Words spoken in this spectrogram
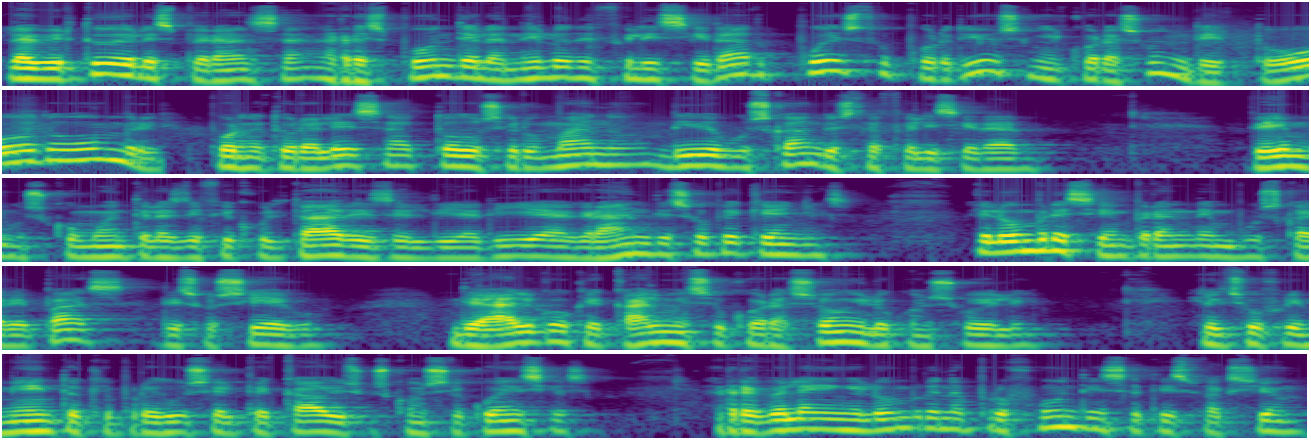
La virtud de la esperanza responde al anhelo de felicidad puesto por Dios en el corazón de todo hombre. Por naturaleza, todo ser humano vive buscando esta felicidad. Vemos como ante las dificultades del día a día, grandes o pequeñas, el hombre siempre anda en busca de paz, de sosiego, de algo que calme su corazón y lo consuele. El sufrimiento que produce el pecado y sus consecuencias revelan en el hombre una profunda insatisfacción,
